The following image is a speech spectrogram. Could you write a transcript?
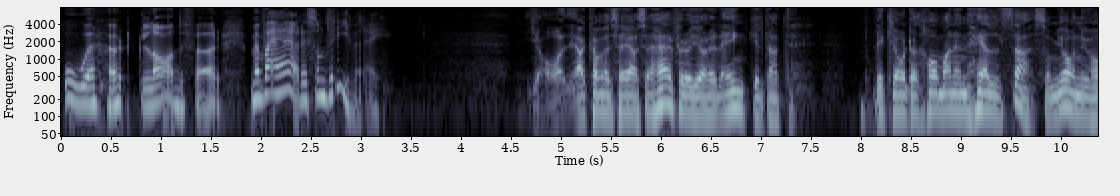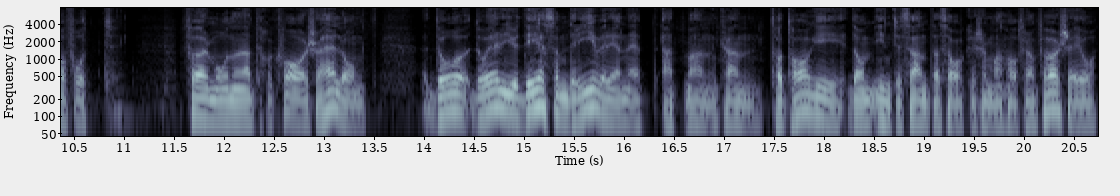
oerhört glad för. Men vad är det som driver dig? Ja, jag kan väl säga så här för att göra det enkelt att det är klart att har man en hälsa som jag nu har fått förmånen att ha kvar så här långt, då, då är det ju det som driver en ett, att man kan ta tag i de intressanta saker som man har framför sig. Och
